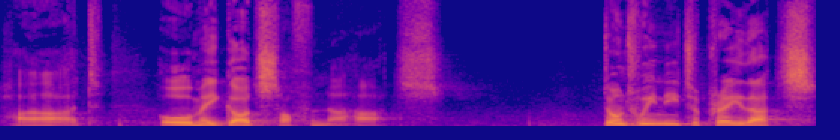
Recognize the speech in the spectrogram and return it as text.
hard? Oh, may God soften our hearts. Don't we need to pray that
